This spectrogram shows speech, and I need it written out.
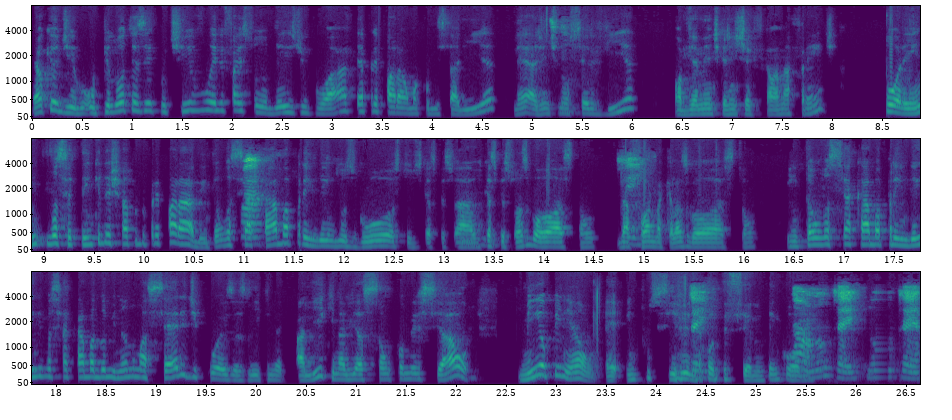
É o que eu digo, o piloto executivo ele faz tudo, desde voar até preparar uma comissaria, né? A gente não servia, obviamente que a gente tinha que ficar lá na frente, porém você tem que deixar tudo preparado. Então você ah. acaba aprendendo os gostos que as pessoas, uhum. que as pessoas gostam, da Sim. forma que elas gostam. Então você acaba aprendendo e você acaba dominando uma série de coisas ali que, ali, que na aviação comercial, minha opinião, é impossível de acontecer, não tem como. Não, não tem, não tem.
